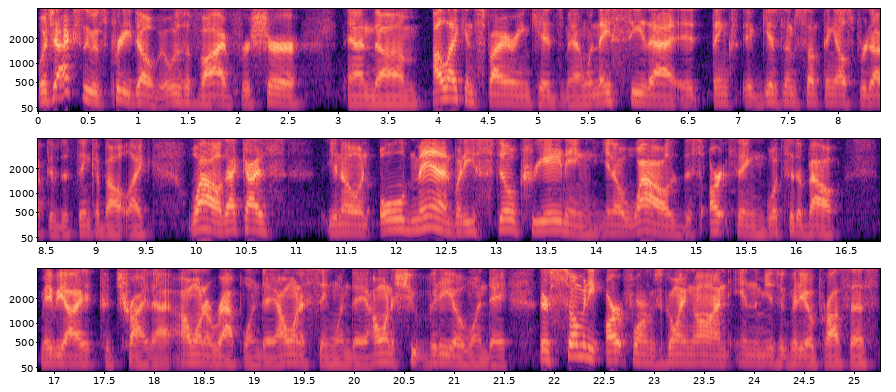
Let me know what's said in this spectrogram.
which actually was pretty dope. It was a vibe for sure. And um, I like inspiring kids, man. When they see that, it thinks it gives them something else productive to think about. Like, wow, that guy's you know an old man, but he's still creating. You know, wow, this art thing. What's it about? Maybe I could try that. I want to rap one day. I want to sing one day. I want to shoot video one day. There's so many art forms going on in the music video process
